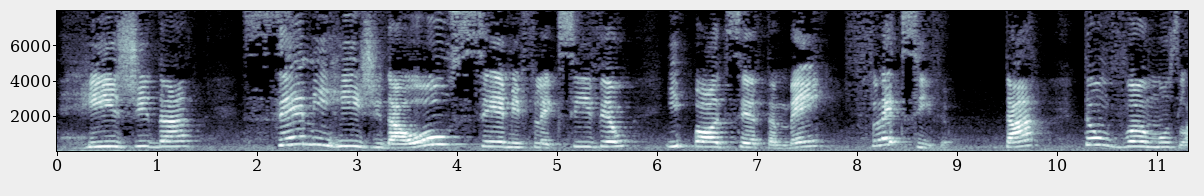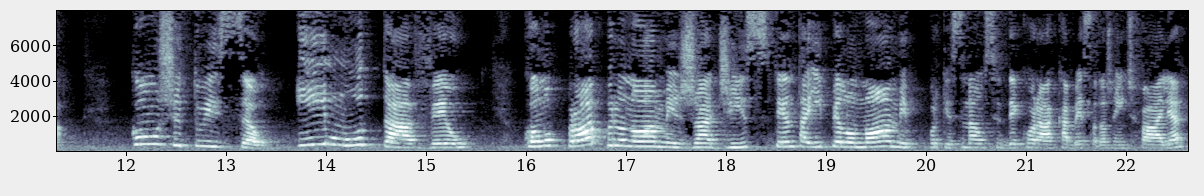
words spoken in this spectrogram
rígida, semi-rígida ou semi-flexível e pode ser também flexível, tá? Então vamos lá. Constituição imutável, como o próprio nome já diz, tenta ir pelo nome, porque senão se decorar a cabeça da gente falha.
